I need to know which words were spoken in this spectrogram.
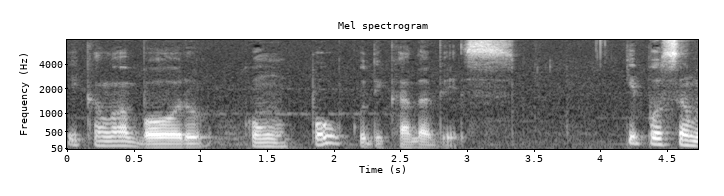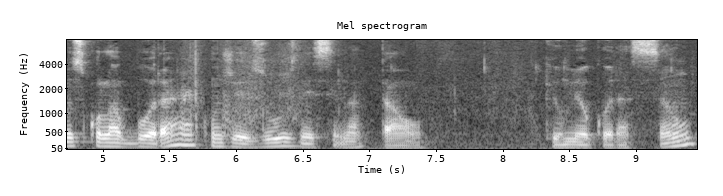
e colaboro com um pouco de cada vez. Que possamos colaborar com Jesus nesse Natal. Que o meu coração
